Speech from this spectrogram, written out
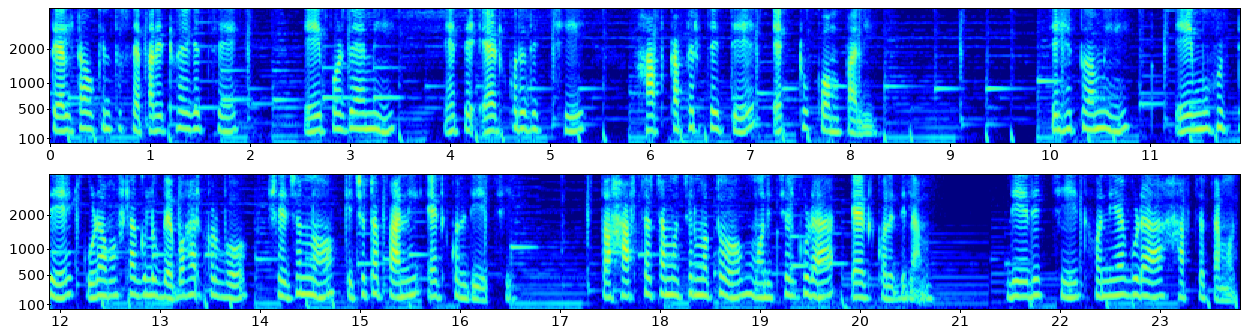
তেলটাও কিন্তু সেপারেট হয়ে গেছে। এই পর্যায়ে আমি এতে অ্যাড করে দিচ্ছি হাফ কাপের চাইতে একটু কম পানি। যেহেতু আমি এই মুহূর্তে গুঁড়া মশলাগুলো ব্যবহার করব, সেজন্য কিছুটা পানি অ্যাড করে দিয়েছি। তো হাফ চা চামচের মতো মরিচের গুঁড়া অ্যাড করে দিলাম। দিয়ে দিচ্ছি ধনিয়া গুঁড়া হাফ চা চামচ।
